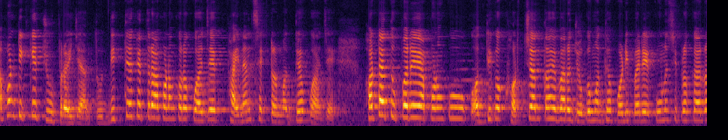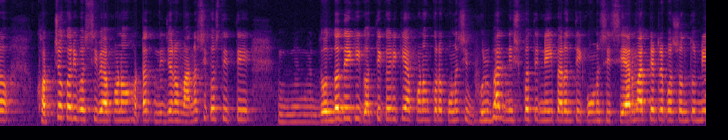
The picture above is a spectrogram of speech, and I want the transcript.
ଆପଣ ଟିକେ ଚୁପ୍ ରହିଯାଆନ୍ତୁ। ଦ୍ୱିତୀୟ କ୍ଷେତ୍ର ଆପଣଙ୍କର କୁହାଯାଏ ଫାଇନାନ୍ସ ସେକ୍ଟର ମଧ୍ୟ କୁହାଯାଏ। ହଠାତ୍ ଉପରେ ଆପଣଙ୍କୁ ଅଧିକ ଖର୍ଚ୍ଚାନ୍ତ ହେବାର ଯୋଗ ମଧ୍ୟ ପଡ଼ିପାରେ। କୌଣସି ପ୍ରକାର ଖର୍ଚ୍ଚ କରି ବସିବେ ଆପଣ ହଠାତ୍ ନିଜର ମାନସିକ ସ୍ଥିତି ଉମ୍, ଦ୍ୱନ୍ଦ୍ୱ ଦେଇକି ଗତି କରିକି ଆପଣଙ୍କର କୌଣସି ନିଷ୍ପତ୍ତି ନେଇପାରନ୍ତି କୌଣସି ସେୟାର ମାର୍କେଟରେ ପଶନ୍ତୁନି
